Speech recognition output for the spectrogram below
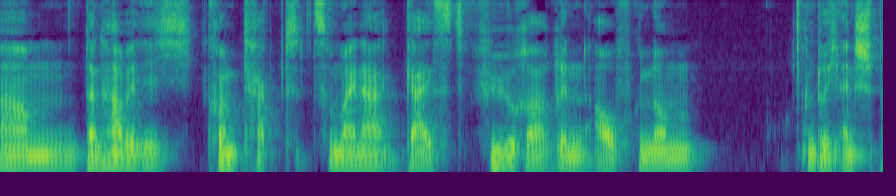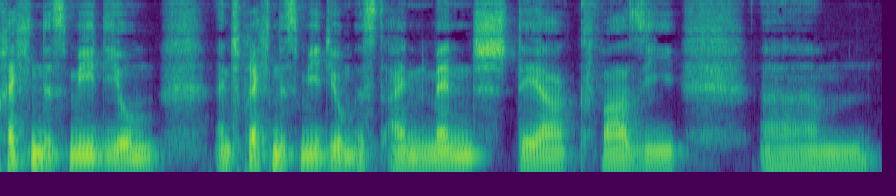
Ähm, dann habe ich Kontakt zu meiner Geistführerin aufgenommen. Und durch ein sprechendes Medium, ein sprechendes Medium ist ein Mensch, der quasi ähm,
